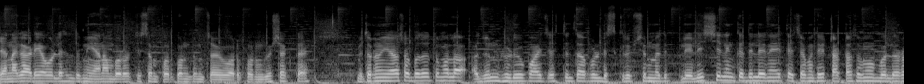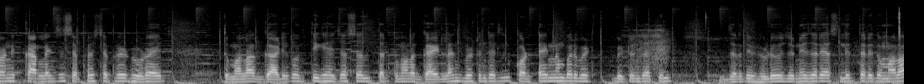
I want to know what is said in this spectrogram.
ज्यांना गाडी आवडली असेल तुम्ही या नंबरवरती संपर्क करून तुमचा व्यवहार करून घेऊ शकता मित्रांनो यासोबत तुम्हाला अजून व्हिडिओ पाहायचे असतील तर आपण डिस्क्रिप्शनमध्ये प्लेलिस्टची लिंक दिलेली आहे. त्याच्यामध्ये टाटा समो बोलेरो आणि कारलाईनचे सेपरेट सेपरेट व्हिडिओ आहेत. तुम्हाला गाडी कोणती घ्यायची असेल तर तुम्हाला गाईडलाईन्स भेटून जातील कॉन्टॅक्ट नंबर भेट भेटून जातील. जर ते व्हिडिओ जुने जरी असले तरी तुम्हाला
